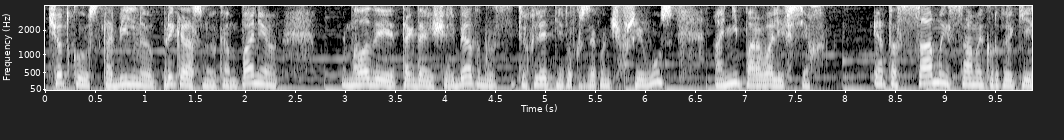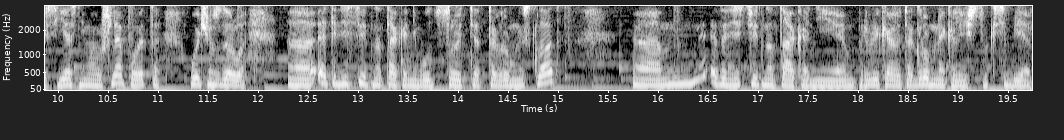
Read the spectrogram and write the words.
четкую, стабильную, прекрасную компанию. Молодые тогда еще ребята, 23-летние, только закончившие вуз, они порвали всех. Это самый-самый крутой кейс. Я снимаю шляпу, это очень здорово. Э, Это действительно так они будут строить этот огромный склад. Эм, Это действительно так, они привлекают огромное количество к себе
